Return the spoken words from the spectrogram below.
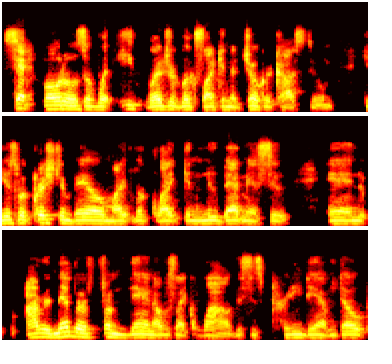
set photos of what Heath Ledger looks like in a Joker costume. Here's what Christian Bale might look like in the new Batman suit. And I remember from then, I was like, wow, this is pretty damn dope.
